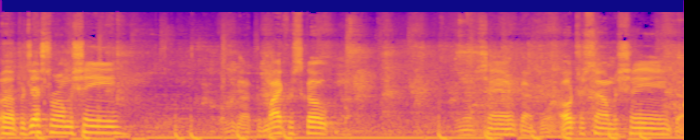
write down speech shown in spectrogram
uh, progesterone machine. We got the microscope. You know what I'm saying? We got the ultrasound machine, got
